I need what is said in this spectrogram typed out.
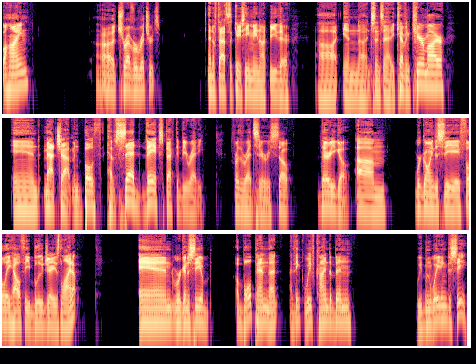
behind uh, Trevor Richards, and if that's the case, he may not be there uh, in, uh, in Cincinnati. Kevin Kiermaier and Matt Chapman both have said they expect to be ready for the Red Series. So there you go. Um, we're going to see a fully healthy Blue Jays lineup, and we're going to see a, a bullpen that I think we've kind of been we've been waiting to see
